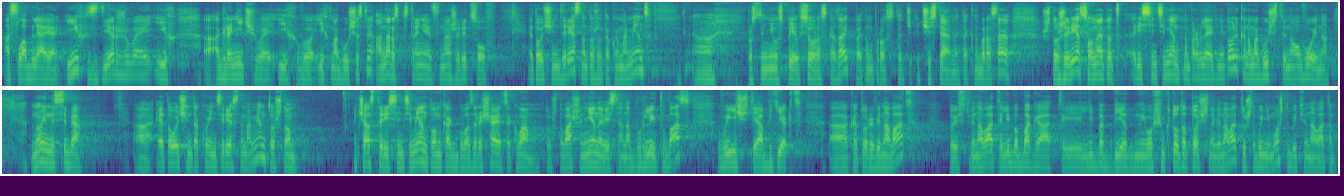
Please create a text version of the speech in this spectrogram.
ослабляя их, сдерживая их, ограничивая их в их могуществе. Она распространяется на жрецов. Это очень интересно, тоже такой момент. А, просто не успею все рассказать, поэтому просто частями так набросаю, что жрец, он этот ресентимент направляет влияет не только на могущественного воина, но и на себя. А, это очень такой интересный момент, то что часто ресентимент, он как бы возвращается к вам, потому что ваша ненависть, она бурлит в вас, вы ищете объект, а, который виноват, то есть виноваты либо богатые, либо бедные. В общем, кто-то точно виноват, потому что вы не можете быть виноватым.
